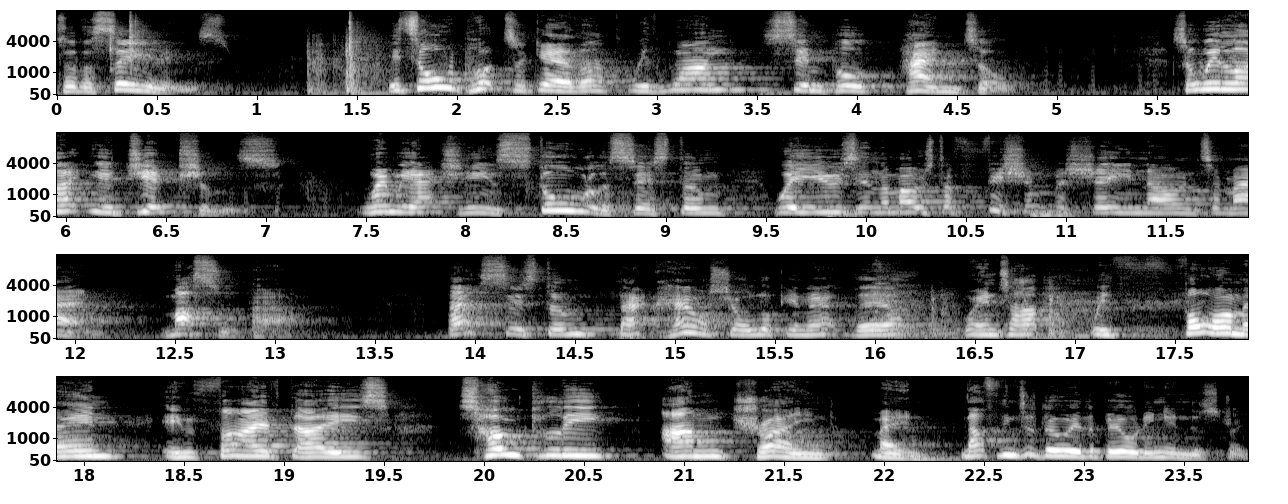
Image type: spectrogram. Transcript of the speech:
to the ceilings. It's all put together with one simple hand tool. So we're like the Egyptians. When we actually install a system, we're using the most efficient machine known to man, muscle power. That system, that house you're looking at there, went up with four men in five days, totally untrained men. Nothing to do with the building industry.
